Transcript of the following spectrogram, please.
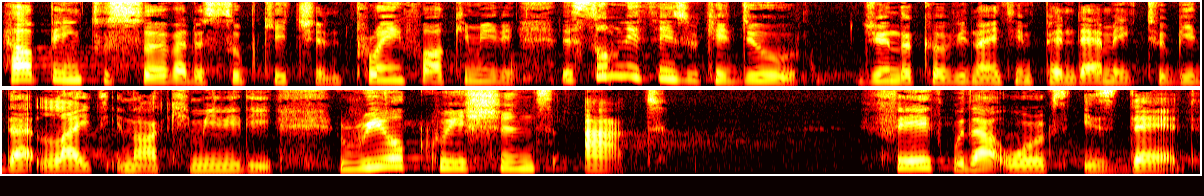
helping to serve at a soup kitchen, praying for our community. There's so many things we could do during the COVID 19 pandemic to be that light in our community. Real Christians act. Faith without works is dead.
